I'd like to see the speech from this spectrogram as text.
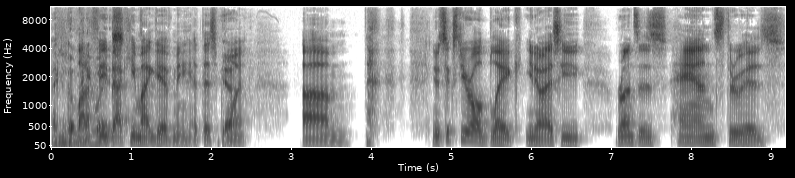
I can go a lot of ways. feedback he might give me at this point. Yeah. Um, you know, 60 year old Blake, you know, as he runs his hands through his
